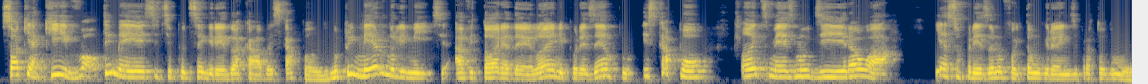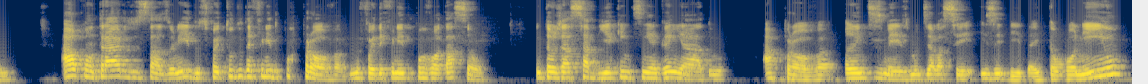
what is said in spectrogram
Só que aqui, volta e meia, esse tipo de segredo acaba escapando. No primeiro No Limite, a vitória da Elaine, por exemplo, escapou antes mesmo de ir ao ar. E a surpresa não foi tão grande para todo mundo. Ao contrário dos Estados Unidos, foi tudo definido por prova, não foi definido por votação. Então já sabia quem tinha ganhado a prova antes mesmo de ela ser exibida. Então, Boninho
